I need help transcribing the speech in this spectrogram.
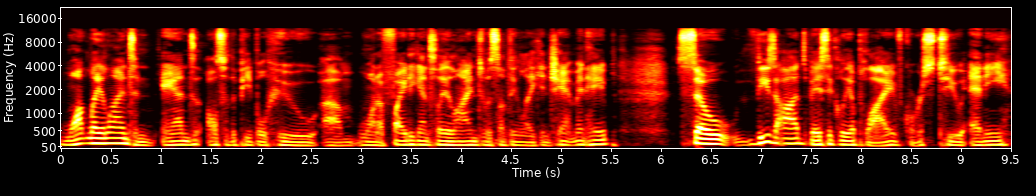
want ley lines and and also the people who um, want to fight against ley lines with something like enchantment hate. So these odds basically apply, of course, to any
